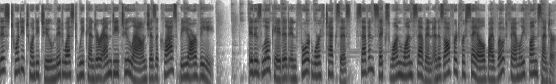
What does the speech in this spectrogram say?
This 2022 Midwest Weekender MD2 Lounge is a Class B RV. It is located in Fort Worth, Texas, 76117 and is offered for sale by Vogt Family Fun Center.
